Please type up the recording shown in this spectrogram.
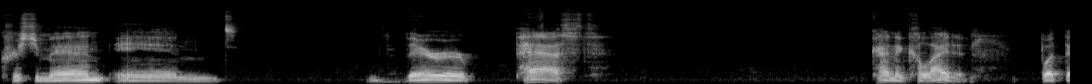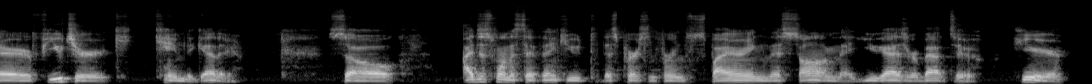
Christian man and their past kind of collided, but their future came together. So I just want to say thank you to this person for inspiring this song that you guys are about to hear.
